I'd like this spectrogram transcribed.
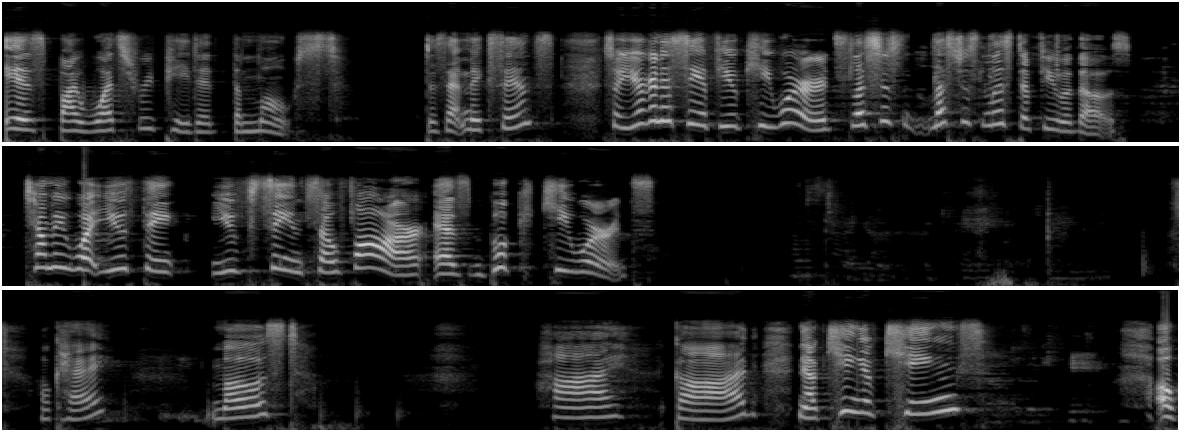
is by what's repeated the most. Does that make sense? So you're going to see a few keywords. Let's just let's just list a few of those. Tell me what you think you've seen so far as book keywords. Okay. Most high God. Now King of Kings Oh,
